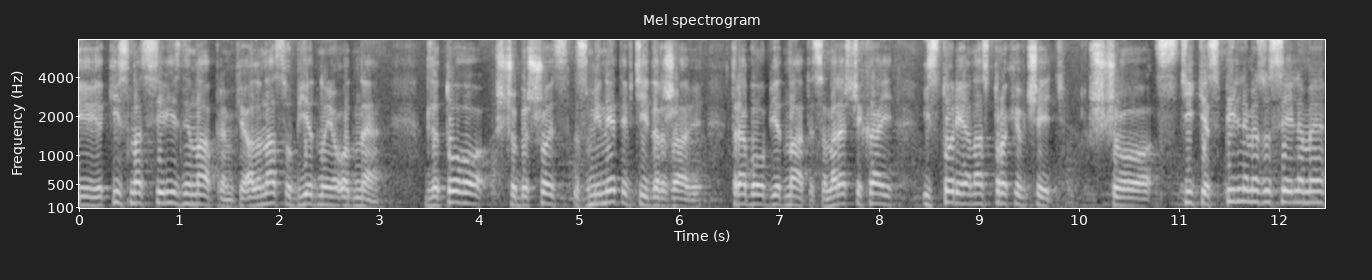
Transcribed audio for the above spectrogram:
якісь в нас всі різні напрямки, але нас об'єднує одне. Для того, щоб щось змінити в тій державі, треба об'єднатися. Нарешті, хай історія нас трохи вчить, що тільки спільними зусиллями,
